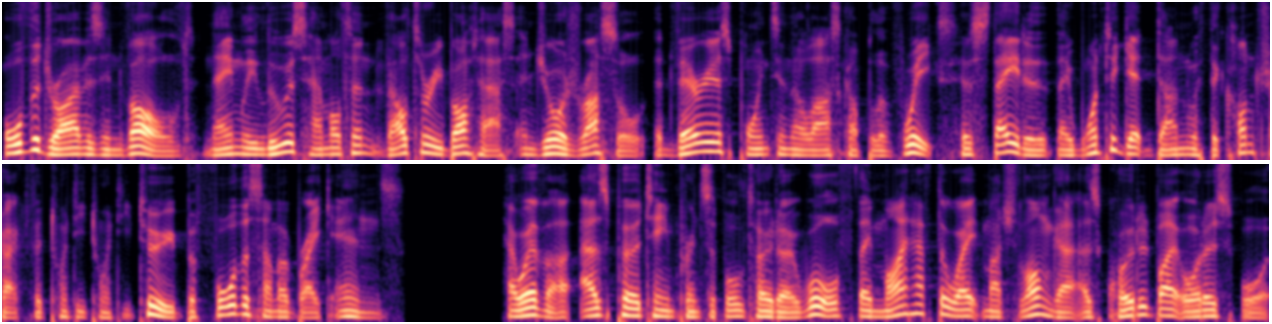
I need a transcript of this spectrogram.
All the drivers involved, namely Lewis Hamilton, Valtteri Bottas, and George Russell, at various points in the last couple of weeks, have stated that they want to get done with the contract for 2022 before the summer break ends. However, as per team principal Toto Wolff, they might have to wait much longer, as quoted by Autosport.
